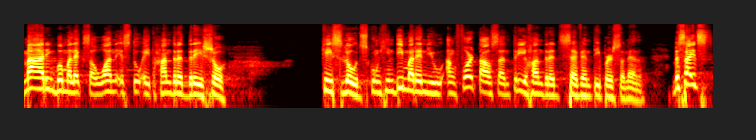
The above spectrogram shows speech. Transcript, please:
maaring bumalik sa 1 is to 800 ratio caseloads kung hindi ma-renew ang 4,370 personnel. Besides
